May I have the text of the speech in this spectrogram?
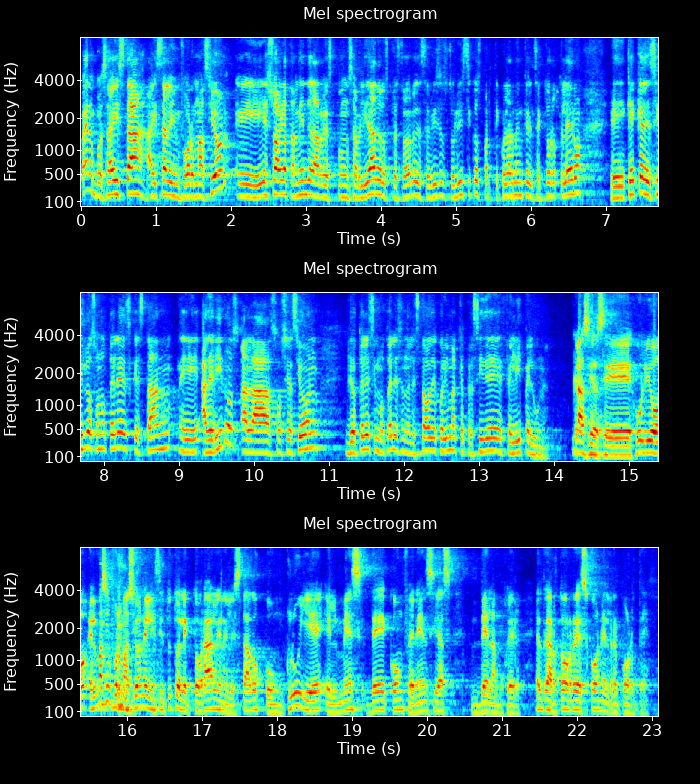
Bueno, pues ahí está, ahí está la información. Eh, eso habla también de la responsabilidad de los prestadores de servicios turísticos, particularmente el sector hotelero, eh, que hay que decirlo, son hoteles que están eh, adheridos a la Asociación de Hoteles y Moteles en el estado de Colima que preside Felipe Luna. Gracias, Julio. El más información, el Instituto Electoral en el estado concluye el mes de conferencias de la mujer. Edgar Torres con el reporte.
